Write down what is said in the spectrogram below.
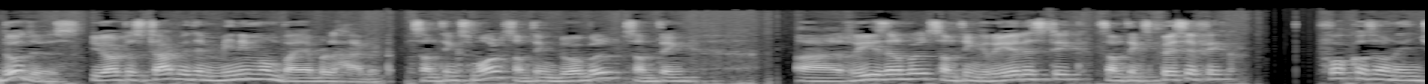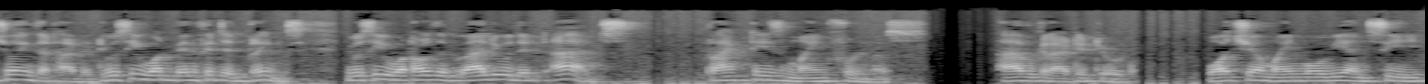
do this you have to start with a minimum viable habit. Something small something doable something uh, reasonable something realistic something specific. Focus on enjoying that habit. You see what benefit it brings. You see what all the value that adds. Practice mindfulness. Have gratitude. Watch your mind movie and see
